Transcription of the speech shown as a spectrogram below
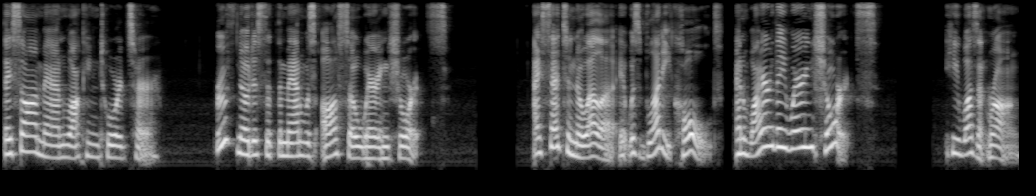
They saw a man walking towards her. Ruth noticed that the man was also wearing shorts. I said to Noella it was bloody cold, and why are they wearing shorts? He wasn't wrong.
